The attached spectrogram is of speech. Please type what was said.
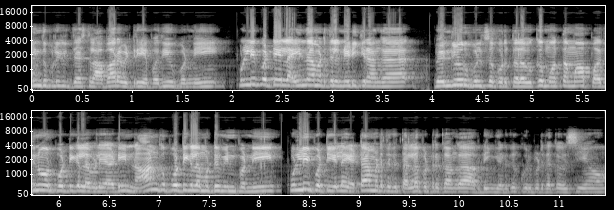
ஐந்து புள்ளிகள் தேசத்துல அபார வெற்றியை பதிவு பண்ணி புள்ளிப்பட்டியல் ஐந்தாம் இடத்துல நீடிக்கிறாங்க. பெங்களூர் புல்ஸை பொறுத்தளவுக்கு மொத்தமா பதினோரு போட்டிகளை விளையாடி நான்கு போட்டிகளை மட்டும் வின் பண்ணி புள்ளி எட்டாம் இடத்துக்கு தள்ளப்பட்டிருக்காங்க அப்படிங்கிறது குறிப்பிடத்தக்க விஷயம்.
